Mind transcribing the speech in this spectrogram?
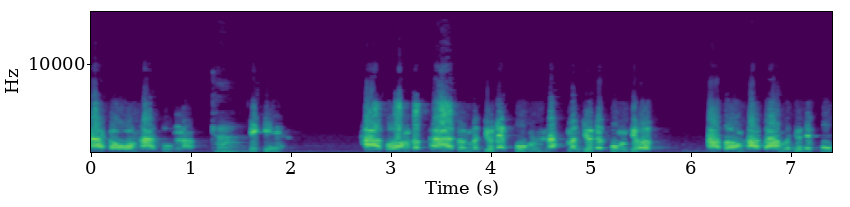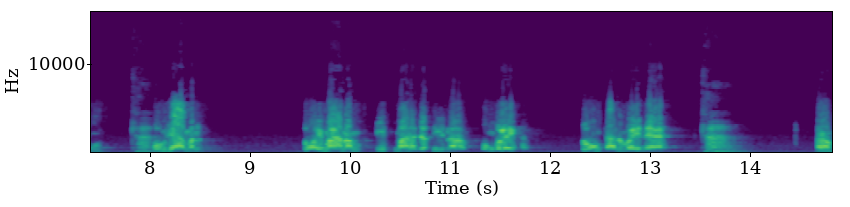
หาเก้าของหาศูนย์นะครับค่ะที่จริงหาสองกับหาส่วนมันอยู่ในกลุ่มนะมันอยู่ในกลุ่มที่ว่าหาสองหาสามมันอยู่ในกลุ่มค่ะผมอยากมันสวยมากน้ำติดมากจะสินะครับผมก็เลยร่วมกันไว้แน่ค่ะ ครับ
